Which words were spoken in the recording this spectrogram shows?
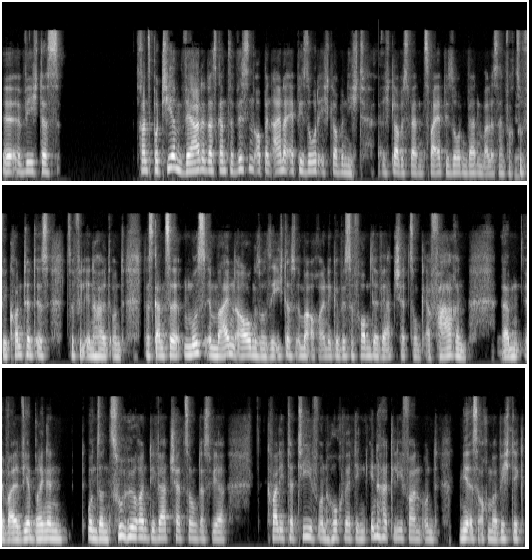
äh, wie ich das transportieren werde, das ganze Wissen, ob in einer Episode, ich glaube nicht. Ich glaube, es werden zwei Episoden werden, weil es einfach ja. zu viel Content ist, zu viel Inhalt und das Ganze muss in meinen Augen, so sehe ich das immer, auch eine gewisse Form der Wertschätzung erfahren, ähm, weil wir bringen unseren Zuhörern die Wertschätzung, dass wir qualitativ und hochwertigen Inhalt liefern. Und mir ist auch immer wichtig,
